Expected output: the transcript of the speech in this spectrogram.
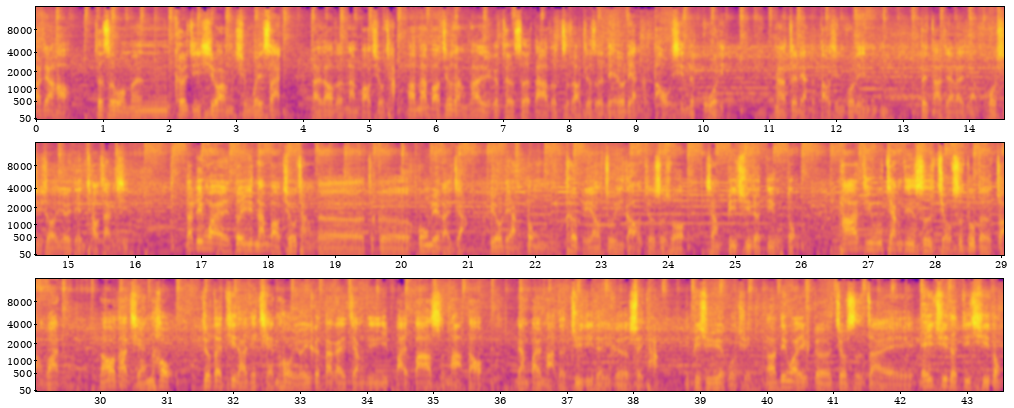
大家好，这次我们科技希望巡回赛来到了南宝球场啊。南宝球场它有一个特色，大家都知道，就是有两个岛型的果岭。那这两个岛型果岭对大家来讲，或许说有一点挑战性。那另外，对于南宝球场的这个攻略来讲，有两栋特别要注意到，就是说，像 B 区的第五栋，它几乎将近是九十度的转弯。然后它前后就在 T 台的前后有一个大概将近一百八十码到两百码的距离的一个水塘，你必须越过去啊。另外一个就是在 A 区的第七栋，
